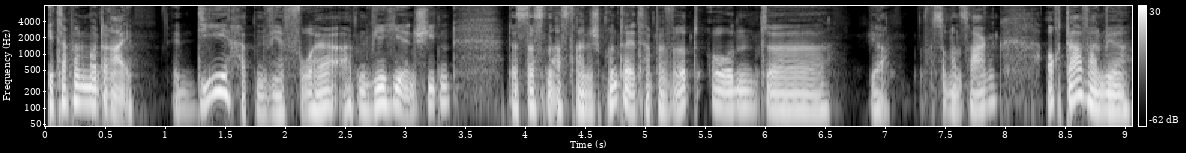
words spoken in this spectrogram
Etappe Nummer drei. Die hatten wir vorher, hatten wir hier entschieden, dass das eine astreine Sprinter-Etappe wird. Und äh, ja, was soll man sagen? Auch da waren wir,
